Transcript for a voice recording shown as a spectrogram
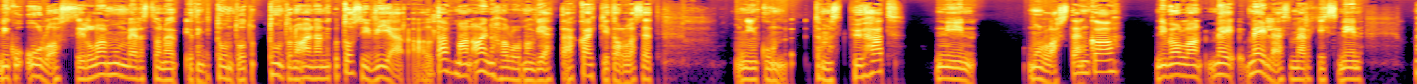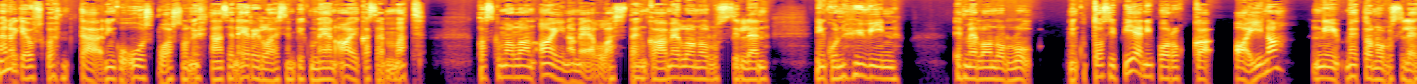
niin kuin ulos silloin. Mun mielestä se on jotenkin tuntunut, tuntunut aina niin kuin tosi vieraalta. Mä oon aina halunnut viettää kaikki tollaset niin kuin pyhät, niin mun lastenkaan. Niin me ollaan, me, meillä esimerkiksi, niin mä en oikein usko, että tämä niin kuin uusi vuosi on yhtään sen erilaisempi kuin meidän aikaisemmat. Koska me ollaan aina meidän lastenkaan. Meillä on ollut silleen niin kuin hyvin, että meillä on ollut niin kuin tosi pieni porukka aina niin meitä on ollut sille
